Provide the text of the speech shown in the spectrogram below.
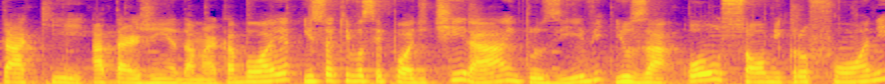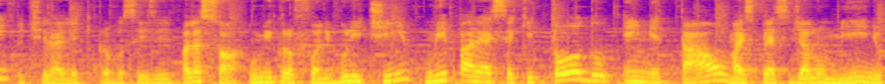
Tá aqui a tarjinha da marca Boya. Isso aqui você pode tirar, inclusive, e usar ou só o microfone. Vou tirar ele aqui para vocês verem. Olha só, o microfone bonitinho. Me parece aqui todo em metal, uma espécie de alumínio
